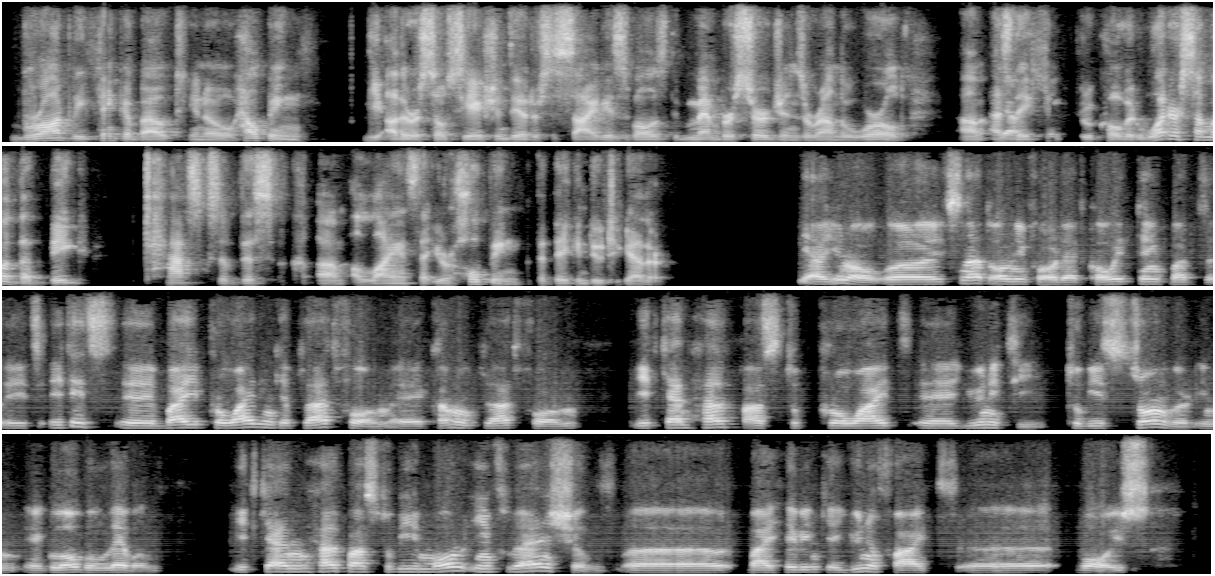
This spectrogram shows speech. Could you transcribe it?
broadly think about, you know, helping the other associations, the other societies, as well as the member surgeons around the world um, as yeah. they think through COVID? What are some of the big tasks of this um, alliance that you're hoping that they can do together? Yeah, you know, uh, it's not only for that COVID thing, but it's it is uh, by providing a platform, a common platform it can help us to provide uh, unity to be stronger in a global level. It can help us to be more influential uh, by having a unified uh, voice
